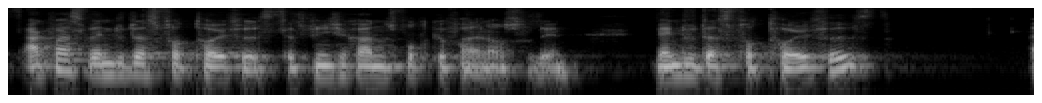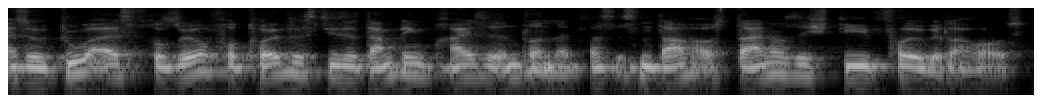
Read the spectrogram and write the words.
Sag was, wenn du das verteufelst. Jetzt bin ich ja gerade ins Wort gefallen aus Versehen. Wenn du das verteufelst, also du als Friseur verteufelst diese Dumpingpreise Internet. Was ist denn da aus deiner Sicht die Folge daraus?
